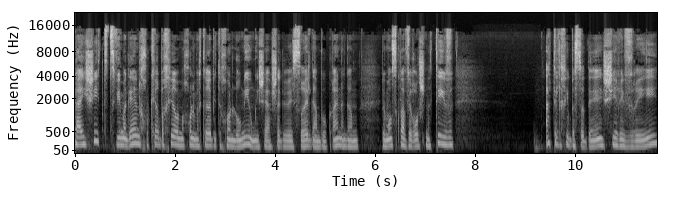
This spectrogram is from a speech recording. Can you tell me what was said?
גישה אישית, צבי מגן, חוקר בכיר במכון למחקרי ביטחון לאומי, ומי שהיה שגריר ישראל גם באוקראינה, גם במוסקבה, וראש נתיב. את תלכי בשדה, שיר עברי,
